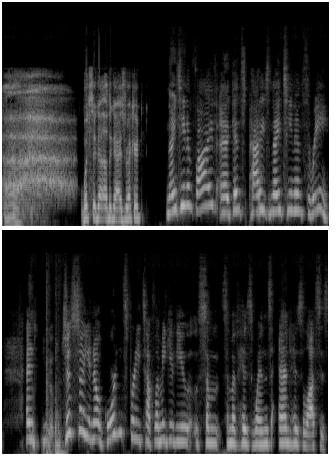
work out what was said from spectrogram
what's the other guy's record? 19 and 5 against Paddy's 19 and 3. And just so you know, Gordon's pretty tough. Let me give you some some of his wins and his losses.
